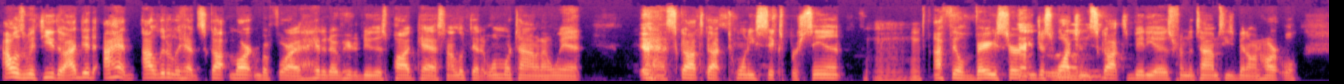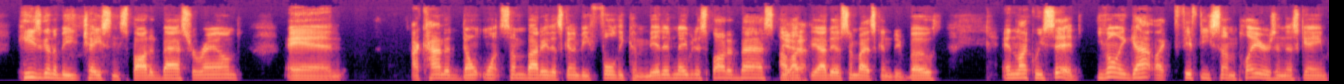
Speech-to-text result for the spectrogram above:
I was with you though. I did. I had. I literally had Scott Martin before I headed over here to do this podcast, and I looked at it one more time, and I went, Yeah. "Ah, Scott's got twenty six percent." Mhm. I feel very certain That's just what watching mean. Scott's videos from the times he's been on Hartwell, he's going to be chasing spotted bass around. And I kind of don't want somebody that's going to be fully committed maybe to spotted bass. I like the idea of somebody that's going to do both. And like we said, you've only got like 50 some players in this game.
